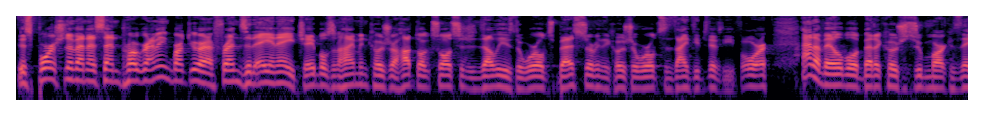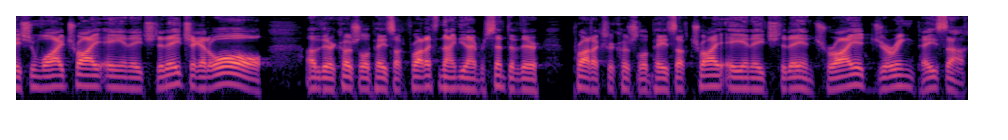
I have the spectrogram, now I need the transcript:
This portion of NSN programming brought to you by our friends at A&H. Abel's and Hyman Kosher Hot Dog Sausage and Deli is the world's best, serving the kosher world since 1954 and available at better kosher supermarkets nationwide. Try A&H today. Check out all of their kosher Pesach products. 99% of their products are kosher Pesach. Try A&H today and try it during Pesach.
